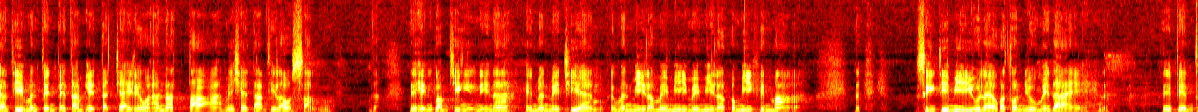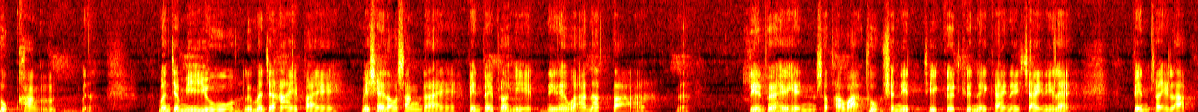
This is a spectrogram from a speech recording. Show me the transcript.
การที่มันเป็นไปตามเหตุปัจจัย เรียกว่าอนัตตาไม่ใช่ตามที่เราสั่งนี่เห็นความจริงอย่างนี้นะ เห็นมันไม่เที่ยง คือมันมีแล้วไม่มี ไม่มีแล้วก็มีขึ้นมา สิ่งที่มีอยู่แล้วก็ทนอยู่ไม่ได้นะนี่เป็นทุกขังนะมันจะมีอยู่หรือมันจะหายไป ไม่ใช่เราสั่งได้ เป็นไปเพราะเหตุ นี่เรียกว่าอนัตตานะเรียนเพื่อให้เห็นสภาวะทุกชนิดที่เกิดขึ้นในกายในใจนี่แหละ เป็นไตรลักษณ์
